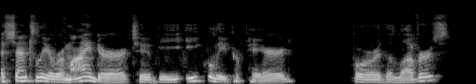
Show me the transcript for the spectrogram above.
essentially a reminder to be equally prepared for the lovers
